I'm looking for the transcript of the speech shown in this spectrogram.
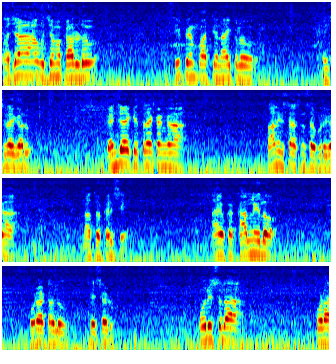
ప్రజా ఉద్యమకారుడు సిపిఎం పార్టీ నాయకులు పెంచలయ్య గారు గంజాయికి వ్యతిరేకంగా స్థానిక శాసనసభ్యుడిగా నాతో కలిసి ఆ యొక్క కాలనీలో పోరాటాలు చేశాడు. పోలీసుల కూడా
